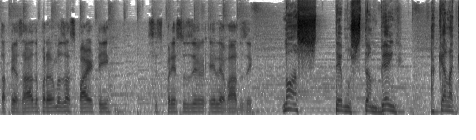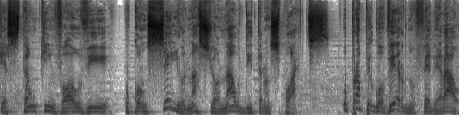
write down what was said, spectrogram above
tá pesado para ambas as partes aí, esses preços elevados aí. Nós temos também aquela questão que envolve o Conselho Nacional de Transportes, o próprio governo federal.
